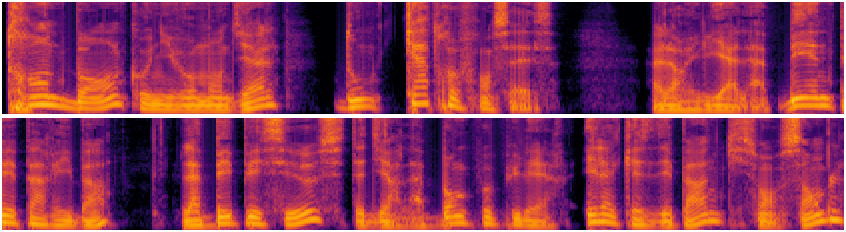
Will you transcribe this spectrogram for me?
30 banques au niveau mondial, dont 4 françaises. Alors il y a la BNP Paribas, la BPCE, c'est-à-dire la Banque Populaire et la Caisse d'épargne qui sont ensemble,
